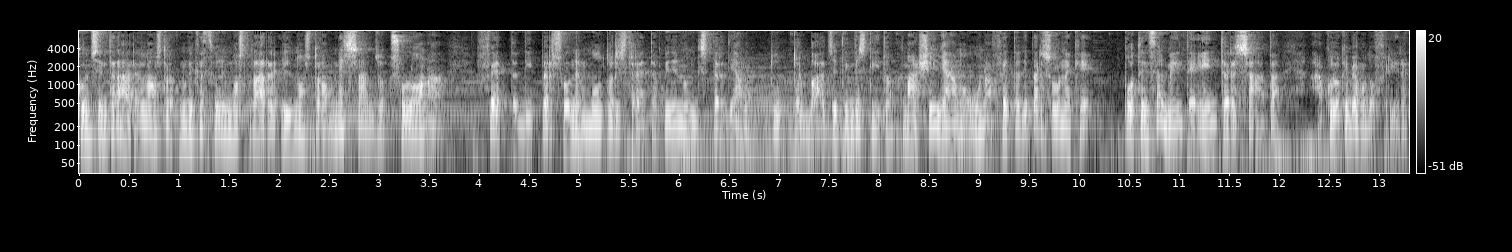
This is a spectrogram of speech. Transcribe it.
concentrare la nostra comunicazione e mostrare il nostro messaggio solo a una fetta di persone molto ristretta, quindi non disperdiamo tutto il budget investito, ma scegliamo una fetta di persone che potenzialmente è interessata a quello che abbiamo da offrire.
